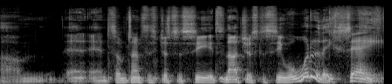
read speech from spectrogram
Um, and, and sometimes it's just to see, it's not just to see, well, what are they saying?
